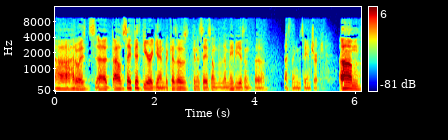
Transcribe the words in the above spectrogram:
Uh, how do I? Uh, I'll say fifth gear again because I was going to say something that maybe isn't the best thing to say in church. Um,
